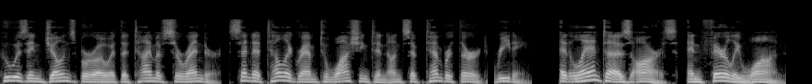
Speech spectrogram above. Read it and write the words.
who was in Jonesboro at the time of surrender, sent a telegram to Washington on September 3, reading, "'Atlanta is ours, and fairly won."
